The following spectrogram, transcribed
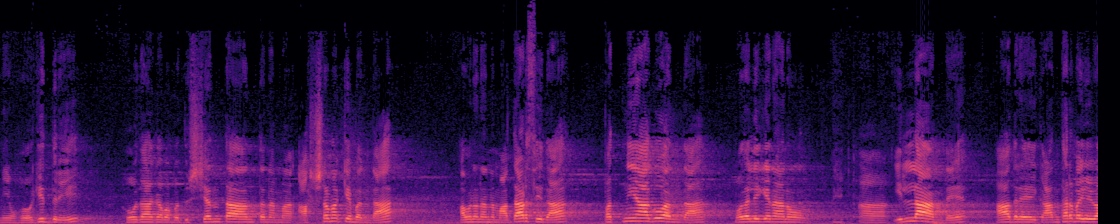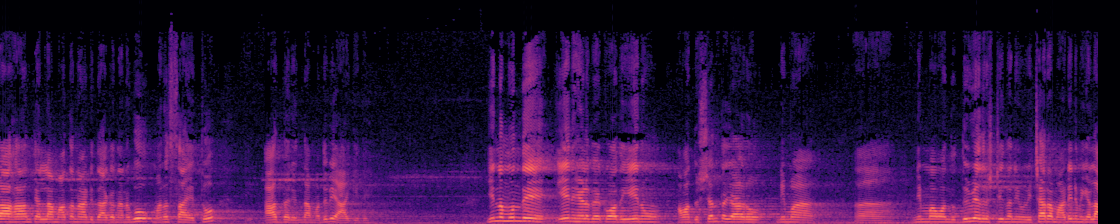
ನೀವು ಹೋಗಿದ್ರಿ, ಹೋದಾಗ ಒಬ್ಬ ದುಷ್ಯಂತ ಅಂತ ನಮ್ಮ ಆಶ್ರಮಕ್ಕೆ ಬಂದ, ಅವನು ನನ್ನ ಮಾತಾಡಿಸಿದ ಪತ್ನಿಯಾಗು ಅಂದ, ಮೊದಲಿಗೆ ನಾನು ಇಲ್ಲ ಅಂದೆ, ಆದರೆ ಗಾಂಧರ್ವ ವಿವಾಹ ಅಂತೆಲ್ಲ ಮಾತನಾಡಿದಾಗ ನನಗೂ ಮನಸ್ಸಾಯಿತು, ಆದ್ದರಿಂದ ಮದುವೆ ಆಗಿದೆ. ಇನ್ನು ಮುಂದೆ ಏನು ಹೇಳಬೇಕು, ಅದು ಏನು? ಅವ ದುಷ್ಯಂತ ಯಾರು? ನಿಮ್ಮ ನಿಮ್ಮ ಒಂದು ದಿವ್ಯ ದೃಷ್ಟಿಯಿಂದ ನೀವು ವಿಚಾರ ಮಾಡಿ ನಿಮಗೆಲ್ಲ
